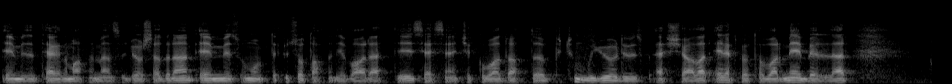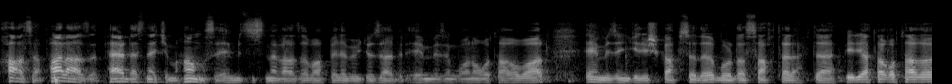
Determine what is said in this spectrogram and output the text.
evimizin təqdimatını mən sizə göstərirəm. Evimiz ümumilikdə 3 otaqdan ibarətdir, 82 kvadratdır. Bütün bu gördüyünüz əşyalar, elektrotovar, mebellər, xalça, palazı, pərdəsinə kimi hamısı evimizin içində qalacaq. Bax belə bir gözəl bir evimizin qonaq otağı var. Evimizin giriş qapısıdır. Burada sağ tərəfdə bir yataq otağı,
